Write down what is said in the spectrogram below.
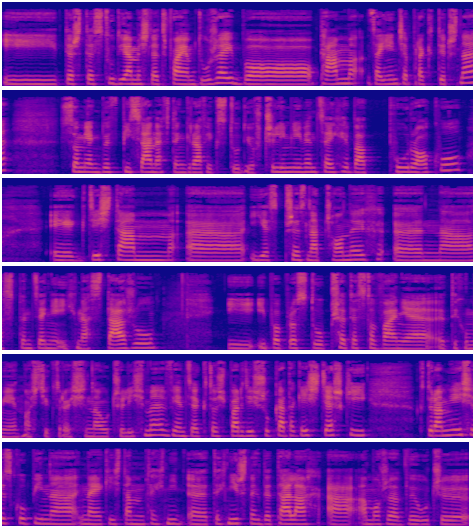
I też te studia, myślę, trwają dłużej, bo tam zajęcia praktyczne są jakby wpisane w ten grafik studiów, czyli mniej więcej chyba pół roku y, gdzieś tam e, jest przeznaczonych e, na spędzenie ich na stażu i, i po prostu przetestowanie tych umiejętności, których się nauczyliśmy. Więc jak ktoś bardziej szuka takiej ścieżki, która mniej się skupi na, na jakichś tam techni e, technicznych detalach, a, a może wyuczy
